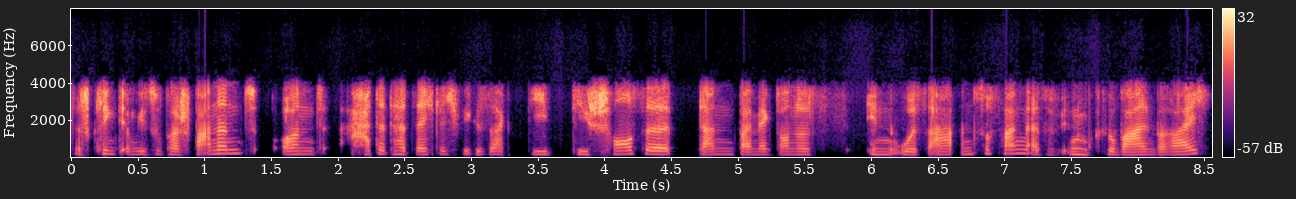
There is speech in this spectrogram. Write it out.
das klingt irgendwie super spannend und hatte tatsächlich, wie gesagt, die, die Chance, dann bei McDonald's in den USA anzufangen, also im globalen Bereich.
